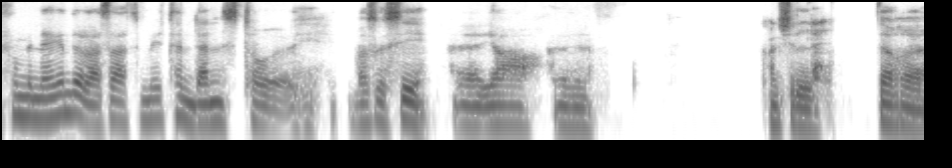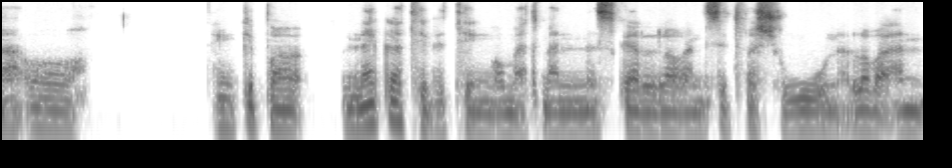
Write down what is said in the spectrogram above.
For min egen del altså, har jeg hatt mye tendens til å Hva skal jeg si? Eh, ja, eh, kanskje lettere å tenke på negative ting om et menneske eller en situasjon eller hva enn.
